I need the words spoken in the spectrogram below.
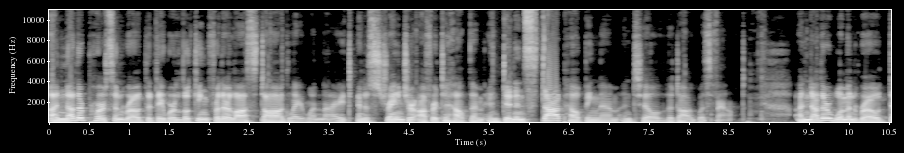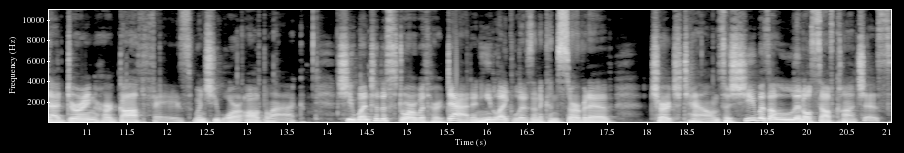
Another person wrote that they were looking for their lost dog late one night, and a stranger offered to help them and didn't stop helping them until the dog was found. Another woman wrote that during her goth phase, when she wore all black, she went to the store with her dad, and he like lives in a conservative church town. So she was a little self conscious.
